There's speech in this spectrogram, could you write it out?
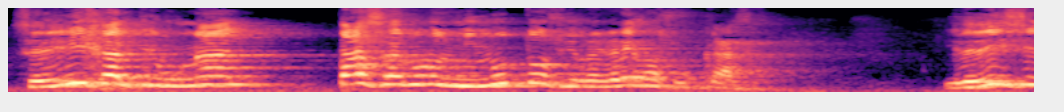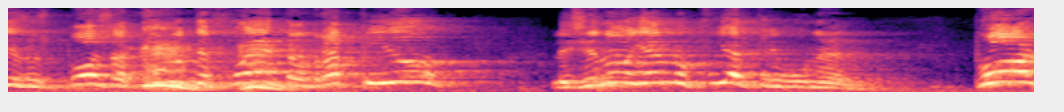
se dirige al tribunal, pasan unos minutos y regresa a su casa. Y le dice a su esposa, ¿cómo te fue tan rápido? Le dice, no, ya no fui al tribunal. ¿Por?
